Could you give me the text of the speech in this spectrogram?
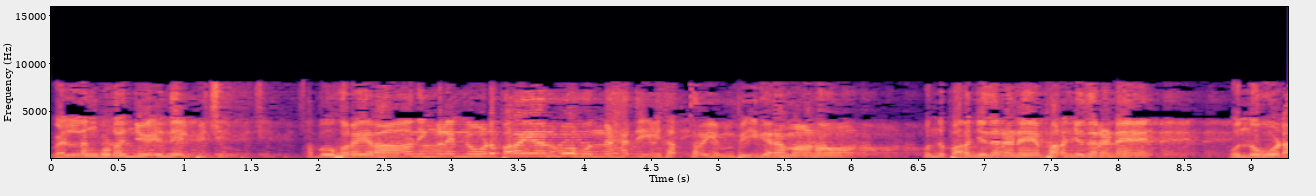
വെള്ളം കുടഞ്ഞു എഴുന്നേൽപ്പിച്ചു. അബൂഹുറൈറ നിങ്ങൾ എന്നോട് പറയാൻ പോകുന്ന ഹദീസ് അത്രയും ഭീകരമാണോ? ഒന്ന് പറഞ്ഞു തരണേ പറഞ്ഞു തരണേ. ഒന്നുകൂടെ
